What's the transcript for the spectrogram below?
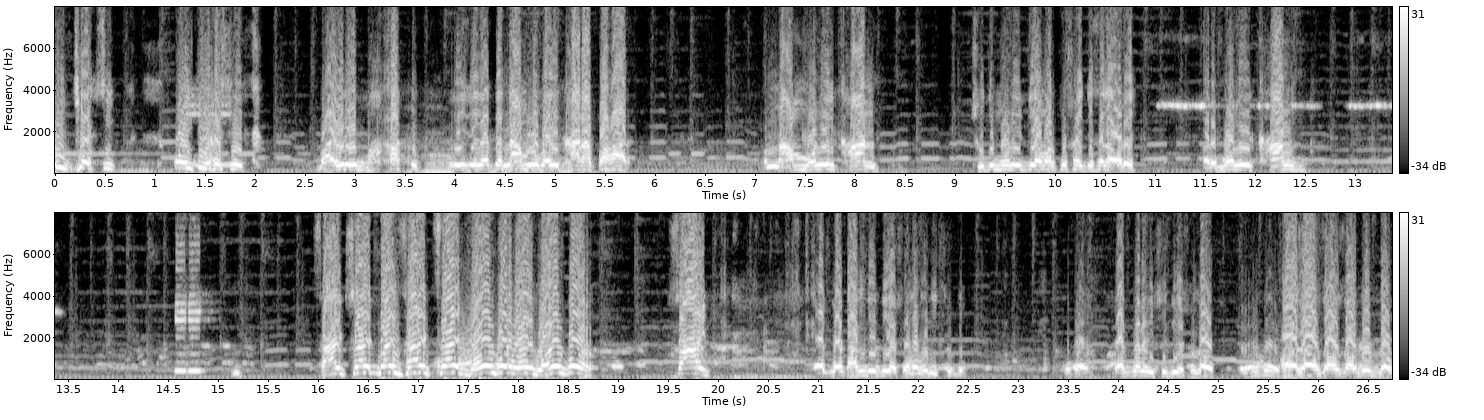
ঐতিহাসিক ঐতিহাসিক। বাইরে ভাই এই জায়গাতে নামলো ভাই পাহাড়। নাম মনির খান। শুধু মনির দিয়ে আমার পোষাইতেছে না ওরে। আরে মনির খান। সাইড সাইড ভাই সাইড সাইড ভয়ঙ্কর ভাই ভয়ঙ্কর। সাইড একবার টান দিয়ে দিয়ে আসো আমাদের একবারে এসে দিয়ে আসো যাও। হ্যাঁ যাও যাও যাও দৌড় দাও।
